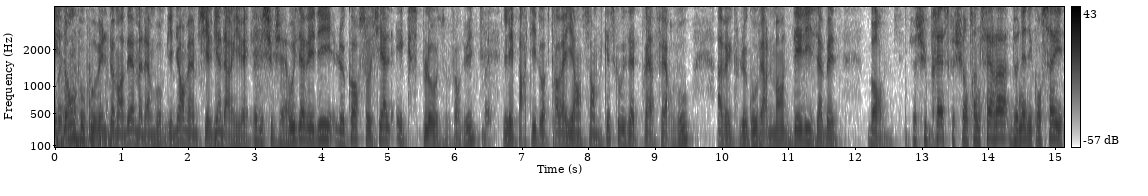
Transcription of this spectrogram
Et donc vous pouvez le demander à Mme Bourguignon, même si elle vient d'arriver. Je lui suggère. Vous avez dit le corps social explose aujourd'hui. Les partis doivent travailler ensemble. Qu'est-ce que vous êtes prêt à faire, vous, avec le gouvernement d'Elisabeth Borne? Je suis prêt à ce que je suis en train de faire là, donner des conseils.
